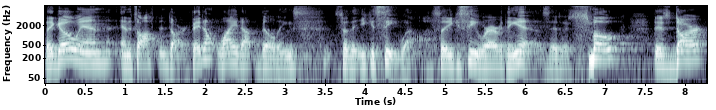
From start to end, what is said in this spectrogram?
they go in and it's often dark. They don't light up buildings so that you can see well, so you can see where everything is. There's smoke, there's dark,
